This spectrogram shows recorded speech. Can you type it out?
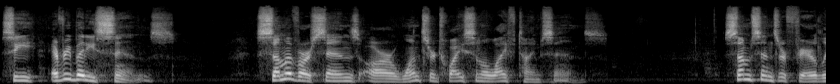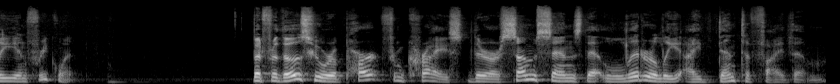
See, everybody sins. Some of our sins are once or twice in a lifetime sins. Some sins are fairly infrequent. But for those who are apart from Christ, there are some sins that literally identify them.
